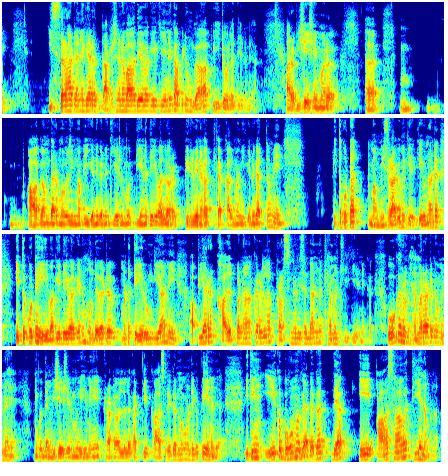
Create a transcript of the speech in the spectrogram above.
ඉස්සරහට යන එක අර දර්ශනවාදය වගේ කියන එක අපිට හුඟා පිහිටවල තියෙන දෙයක්. අර විශේෂයෙන්ම අර ආගම් ධර්ම වලින් අපි ඉගෙනගෙන තියෙන දින දේවල් අර පිරිවෙනකත් ටිකක් කල් මම ඉගෙන ගත්තා. මේ එතකොටත් මම මිශ්‍රාගම කියුණාට එතකොට ඒ වගේ දේවල් ගැන හොඳට මට තේරුම් ගියා මේ අපි අර කල්පනා කරලා ප්‍රශ්න විසඳන්න කැමති කියන එක. ඕක හැම රටකම නැහැ. මොකද දැන් විශේෂයෙන්ම මේ රටවල් වල කට්ටිය ආශ්‍රය කරනකොට ඒක පේන දෙයක්. ඉතින් ඒක බොහොම වැදගත් දෙයක් ඒ ආසාව තියෙනවා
